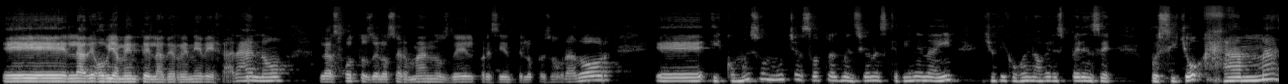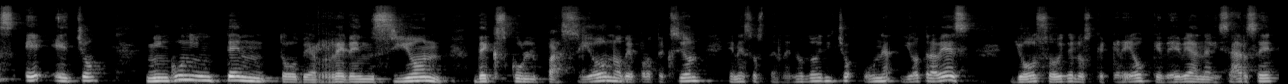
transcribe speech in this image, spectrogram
Eh, la de, obviamente, la de René Bejarano, las fotos de los hermanos del presidente López Obrador, eh, y como son muchas otras menciones que vienen ahí, yo digo, bueno, a ver, espérense, pues si yo jamás he hecho ningún intento de redención, de exculpación o de protección en esos terrenos, lo he dicho una y otra vez. Yo soy de los que creo que debe analizarse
